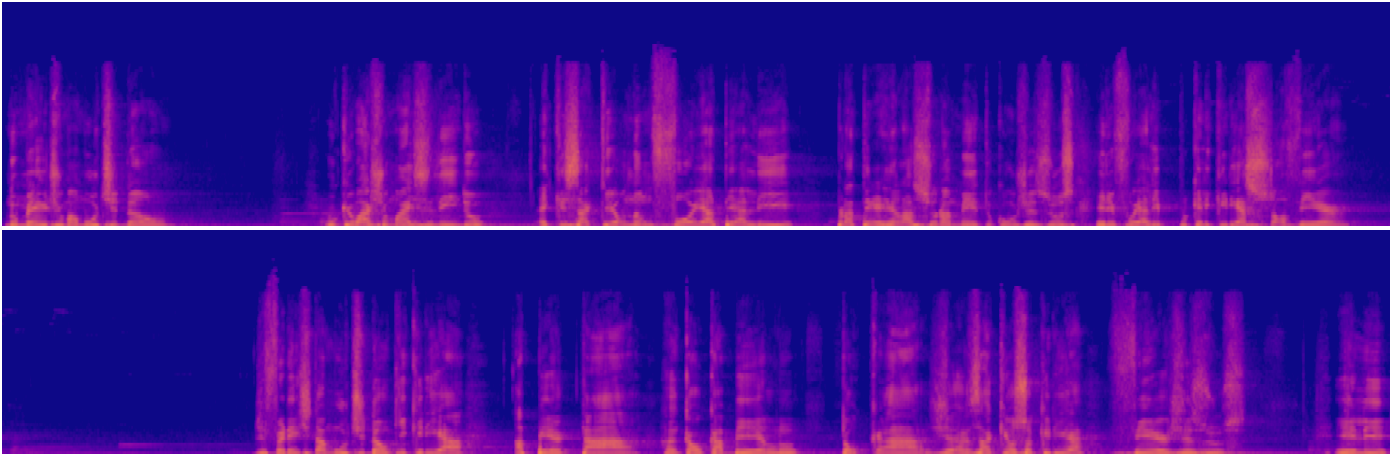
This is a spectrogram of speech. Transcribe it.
no meio de uma multidão. O que eu acho mais lindo é que Saqueu não foi até ali para ter relacionamento com Jesus, ele foi ali porque ele queria só ver. Diferente da multidão que queria apertar, arrancar o cabelo, tocar, Zaqueu só queria ver Jesus. Ele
